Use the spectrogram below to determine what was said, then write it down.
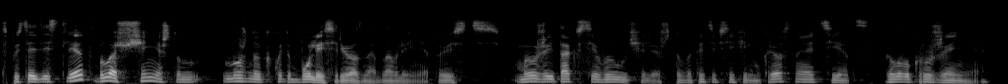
спустя 10 лет, было ощущение, что нужно какое-то более серьезное обновление. То есть мы уже и так все выучили, что вот эти все фильмы «Крестный отец», «Головокружение»,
